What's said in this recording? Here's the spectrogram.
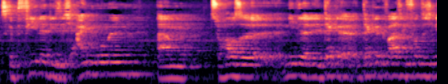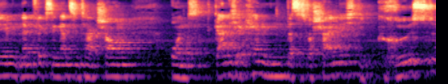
es gibt viele, die sich einmummeln, ähm, zu Hause nie wieder die Decke, Decke quasi von sich nehmen, Netflix den ganzen Tag schauen und gar nicht erkennen, dass es wahrscheinlich die größte,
